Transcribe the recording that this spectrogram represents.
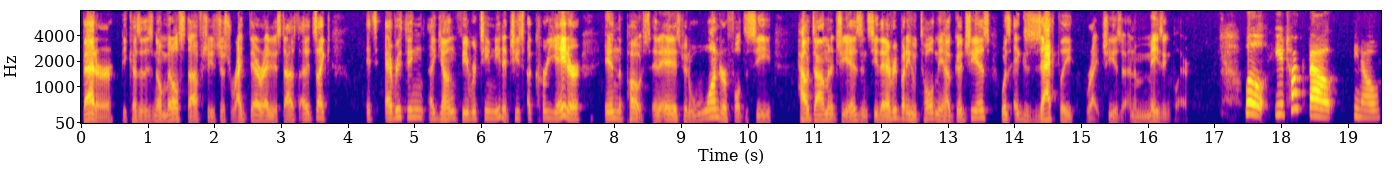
better, because this no middle stuff. She's just right there ready to stop. It's like it's everything a young fever team needed. She's a creator in the post, and it has been wonderful to see how dominant she is and see that everybody who told me how good she is was exactly right. She is an amazing player. Well, you talk about, you know,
